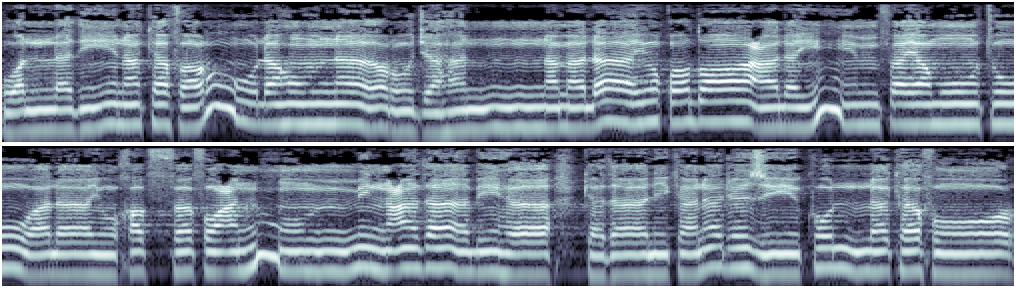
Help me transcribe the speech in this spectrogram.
والذين كفروا لهم نار جهنم لا يقضى عليهم فيموتوا ولا يخفف عنهم من عذابها. كذلك نجزي كل كفور.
